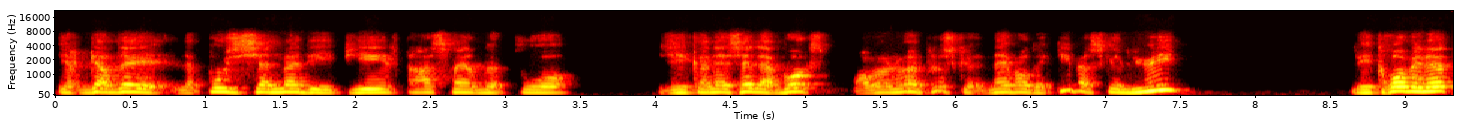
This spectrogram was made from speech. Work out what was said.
il regardait le positionnement des pieds, le transfert de poids. Il connaissait la boxe probablement plus que n'importe qui parce que lui, les trois minutes,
